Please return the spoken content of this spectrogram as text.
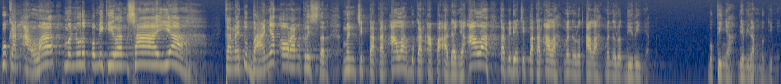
Bukan Allah menurut pemikiran saya. Karena itu banyak orang Kristen menciptakan Allah bukan apa adanya Allah, tapi dia ciptakan Allah menurut Allah, menurut dirinya. Buktinya dia bilang begini,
